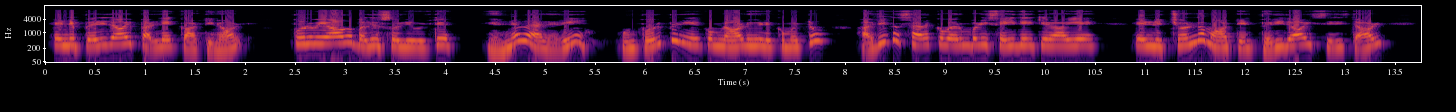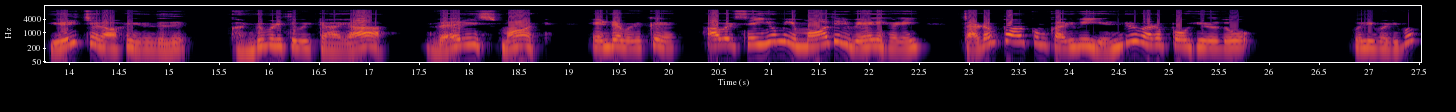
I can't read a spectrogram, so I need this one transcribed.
என்று பெரிதாய் பல்லை காட்டினாள். பொறுமையாக பதில் சொல்லிவிட்டு என்ன வேலரி? உன் பொறுப்பில் இருக்கும் நாடுகளுக்கு மட்டும் அதிக சரக்கு வரும்படி செய்திருக்கிறாயே என்று சொன்ன மாட்டில் பெரிதாய் சிரித்தாள் எரிச்சலாக இருந்தது. கண்டுபிடித்து விட்டாயா? வெரி ஸ்மார்ட் என்றவளுக்கு அவள் செய்யும் இம்மாதிரி வேலைகளை தடம் பார்க்கும் கருவி என்று வரப்போகிறதோ? ஒலி வடிவம்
